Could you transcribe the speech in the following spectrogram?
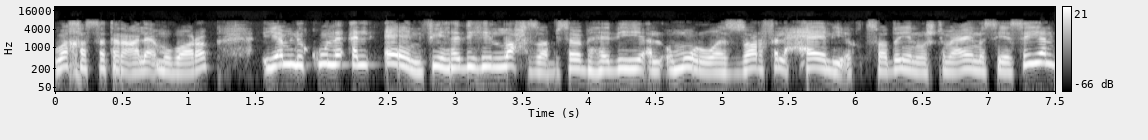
وخاصة علاء مبارك يملكون الآن في هذه اللحظة بسبب هذه الأمور والظرف الحالي اقتصاديا واجتماعيا وسياسيا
